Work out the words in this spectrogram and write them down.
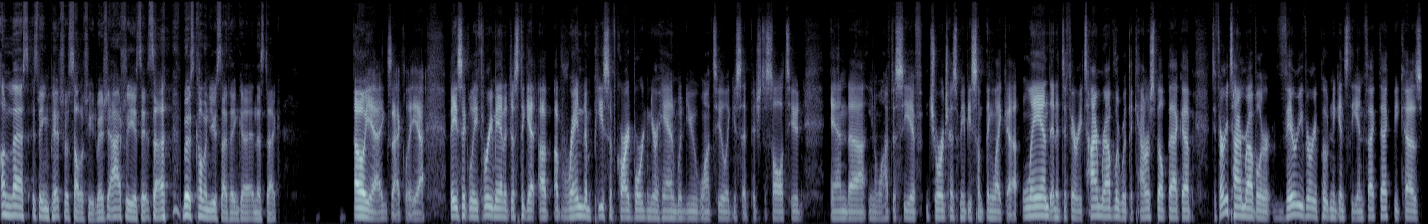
unless it's being pitched with Solitude, which actually is its uh, most common use, I think, uh, in this deck. Oh yeah, exactly. Yeah, basically three mana just to get a, a, random piece of cardboard in your hand when you want to, like you said, pitch to Solitude. And uh, you know we'll have to see if George has maybe something like a land and a Teferi Time Raveler with the counterspell backup. Teferi Time Raveler very very potent against the Infect deck because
